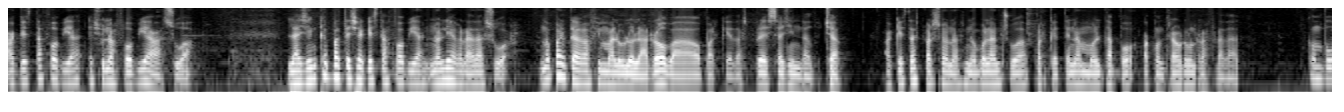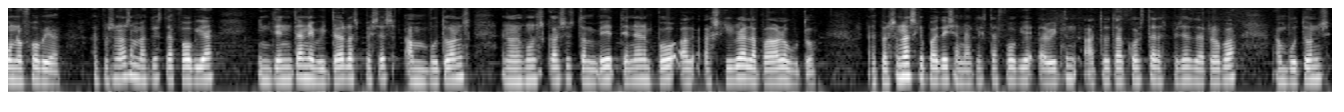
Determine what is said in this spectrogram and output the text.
Aquesta fòbia és una fòbia a suar. La gent que pateix aquesta fòbia no li agrada suar, no perquè agafi mal olor la roba o perquè després s'hagin de dutxar. Aquestes persones no volen suar perquè tenen molta por a contraure un refredat. Componofòbia. Les persones amb aquesta fòbia intenten evitar les peces amb botons, en alguns casos també tenen por a escriure la paraula botó. Les persones que pateixen aquesta fòbia eviten a tota costa les peces de roba amb botons.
